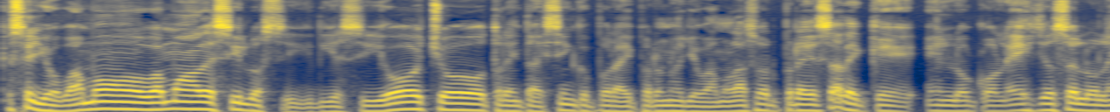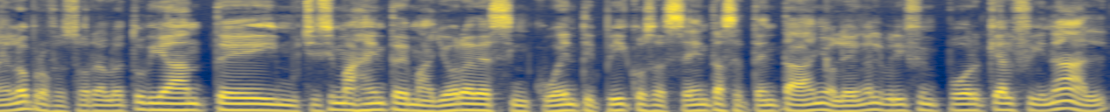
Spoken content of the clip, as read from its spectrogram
qué sé yo, vamos, vamos a decirlo así, 18, 35 por ahí, pero nos llevamos la sorpresa de que en los colegios se lo leen los profesores a los estudiantes y muchísima gente mayores de 50 y pico, 60, 70 años leen el briefing porque al final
